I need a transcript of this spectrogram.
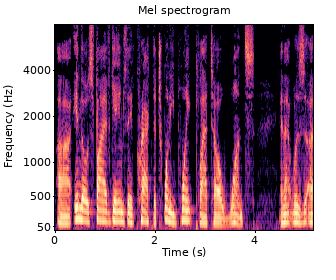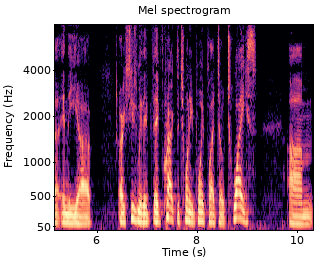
Uh, in those five games, they've cracked the 20 point plateau once. And that was uh, in the, uh, or excuse me, they've, they've cracked the 20 point plateau twice. Um,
